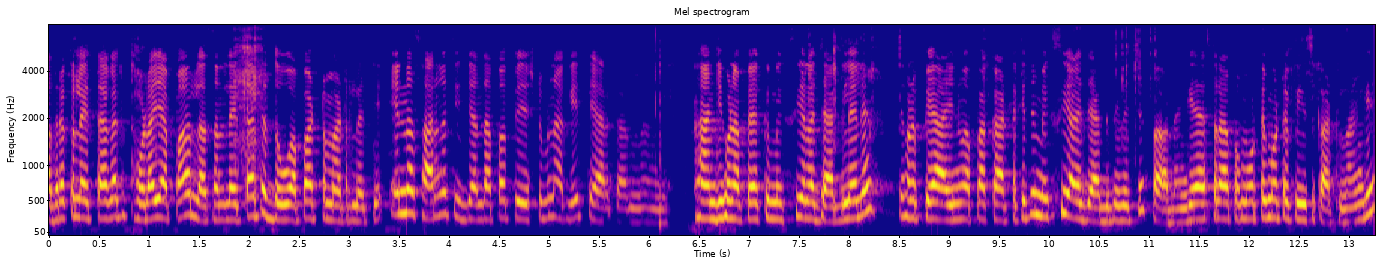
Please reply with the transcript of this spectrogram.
ਅਦਰਕ ਲੈਤਾ ਹੈਗਾ ਤੇ ਥੋੜਾ ਜਿਹਾ ਆਪਾਂ ਲਸਣ ਲੈਤਾ ਤੇ ਦੋ ਆਪਾਂ ਟਮਾਟਰ ਲੈਤੇ। ਇਹਨਾਂ ਸਾਰੀਆਂ ਚੀਜ਼ਾਂ ਦਾ ਆਪਾਂ ਪੇਸਟ ਬਣਾ ਕੇ ਤਿਆਰ ਕਰ ਲਾਂਗੇ। ਹਾਂਜੀ, ਹੁਣ ਆਪਾਂ ਇੱਕ ਮਿਕਸੀ ਵਾਲਾ ਜੱਗ ਲੈ ਲਿਆ ਤੇ ਹੁਣ ਪਿਆਜ਼ ਨੂੰ ਆਪਾਂ ਕੱਟ ਕੇ ਤੇ ਮਿਕਸੀ ਵਾਲੇ ਜੱਗ ਦੇ ਵਿੱਚ ਪਾ ਦਾਂਗੇ। ਇਸ ਤਰ੍ਹਾਂ ਆਪਾਂ ਮੋਟੇ ਮੋਟੇ ਪੀਸ ਕੱਟ ਲਾਂਗੇ।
